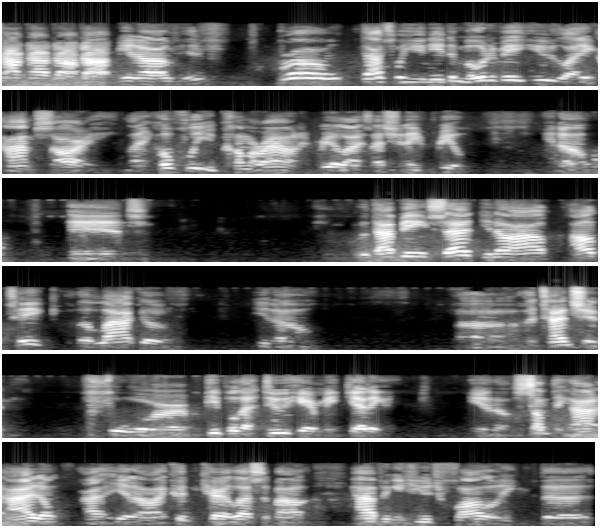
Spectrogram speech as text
dot, dot, dot, dot, you know. If, bro, that's what you need to motivate you. Like, I'm sorry. Like, hopefully you come around and realize that shit ain't real, you know? And with that being said, you know, I'll I'll take the lack of, you know, uh, attention for people that do hear me getting, you know, something. I I don't, I you know, I couldn't care less about having a huge following. The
